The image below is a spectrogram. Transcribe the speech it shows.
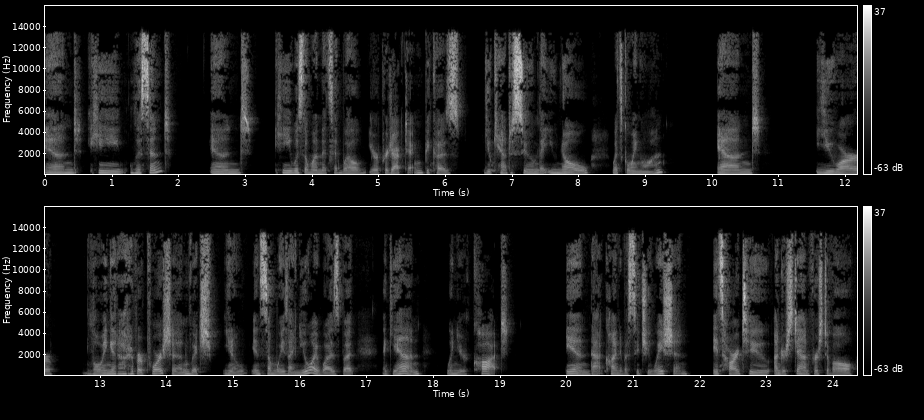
And he listened and he was the one that said, well, you're projecting because you can't assume that you know what's going on. And you are blowing it out of proportion, which, you know, in some ways I knew I was, but again, when you're caught in that kind of a situation, it's hard to understand, first of all,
